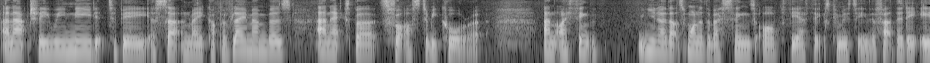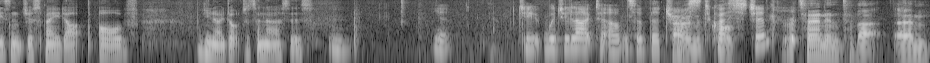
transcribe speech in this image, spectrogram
and actually we need it to be a certain makeup of lay members and experts for us to be quorate. And I think you know that's one of the best things of the ethics committee the fact that it isn't just made up of you know doctors and nurses Yeah. Do you, would you like to answer the Oh, and trust course. question? Returning to that, um,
